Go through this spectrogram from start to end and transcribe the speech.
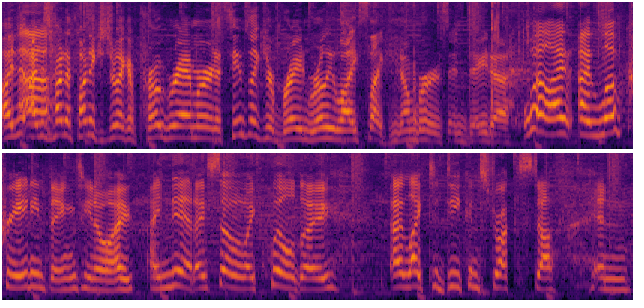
I, ju- I Uh, just find it funny because you're like a programmer and it seems like your brain really likes like numbers and data. Well, I, I love creating things. You know, I, I knit, I sew, I quilt, I, I like to deconstruct stuff and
